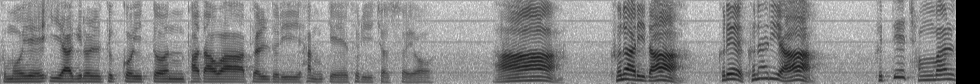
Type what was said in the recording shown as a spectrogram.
그모의 이야기를 듣고 있던 바다와 별들이 함께 소리쳤어요. 아, 그날이다. 그래, 그날이야. 그때 정말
